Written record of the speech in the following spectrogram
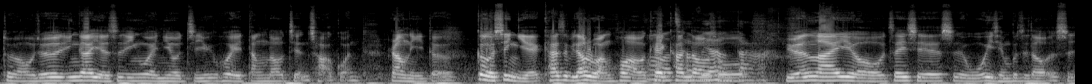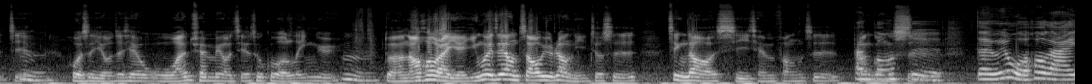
对啊，我觉得应该也是因为你有机会当到检察官，让你的个性也开始比较软化。我可以看到说，原来有这些是我以前不知道的世界，嗯、或是有这些我完全没有接触过的领域。嗯，对啊。然后后来也因为这样遭遇，让你就是进到洗钱防治办公室。对，因为我后来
